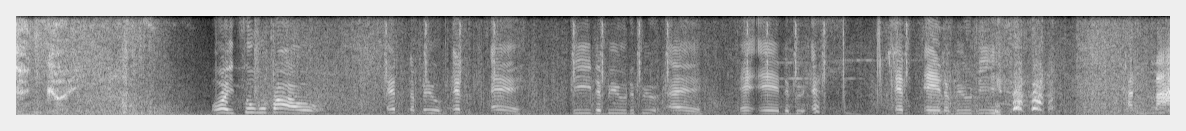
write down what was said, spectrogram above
展开 โอ้ย สู้เปล่า S W S A D W W A A A W S S A W D ชนะ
